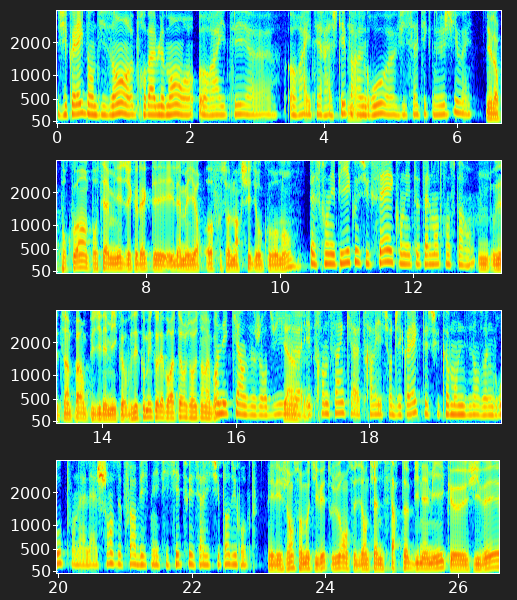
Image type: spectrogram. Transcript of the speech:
J-Collect dans 10 ans, euh, probablement aura été, euh, aura été racheté par mm. un gros, euh, vu sa technologie, ouais. Et alors pourquoi, pour terminer, J-Collect est, la meilleure offre sur le marché du recouvrement? Parce qu'on est payé qu'au succès et qu'on est totalement transparent. Mm. Vous êtes sympa, en plus dynamique. Vous êtes combien de collaborateurs aujourd'hui dans la boîte? On est 15 aujourd'hui et 35 à travailler sur J-Collect parce que comme on est dans un groupe, on a la chance de pouvoir bénéficier de tous les services support du groupe. Et les gens sont motivés toujours en se disant tiens, une start-up dynamique, j'y vais.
